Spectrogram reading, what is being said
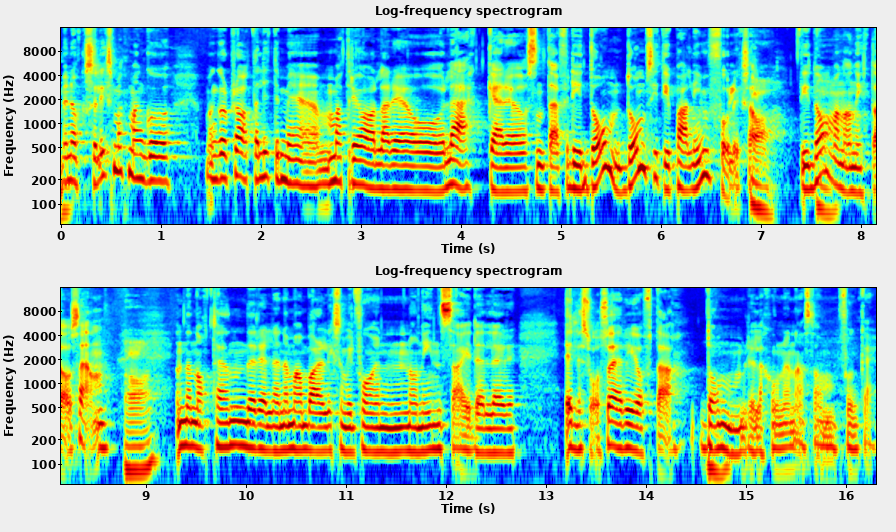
Men också liksom att man går, man går och pratar lite med materialare och läkare och sånt där. För det är de, de sitter ju på all info liksom. Ja. Det är de man har nytta av sen. Ja. När något händer eller när man bara liksom vill få en, någon inside eller, eller så, så är det ju ofta de relationerna som funkar.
